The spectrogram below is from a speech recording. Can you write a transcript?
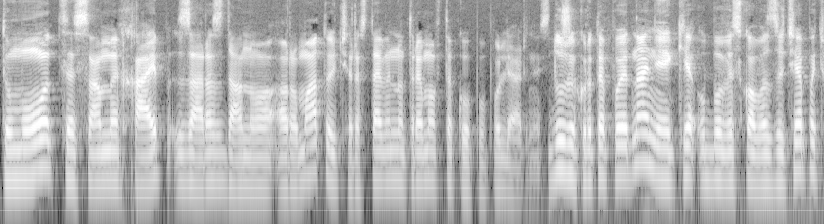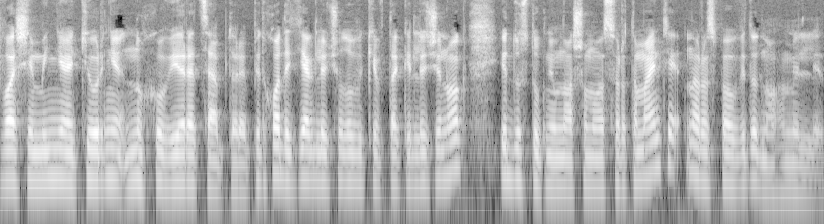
тому це саме хайп зараз даного аромату, і через те він отримав таку популярність. Дуже круте поєднання, яке обов'язково зачепить ваші мініатюрні нухові рецептори. Підходить як для чоловіків, так і для жінок, і доступні в нашому асортименті на розпил від 1 мл.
